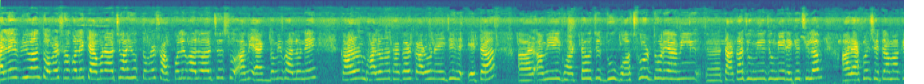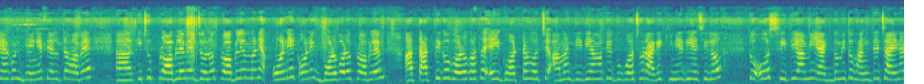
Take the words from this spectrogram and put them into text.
হ্যালো এভরিওয়ান তোমরা সকলে কেমন আছো? আই হোপ তোমরা সকলে ভালো আছো। সো আমি একদমই ভালো নেই। কারণ ভালো না থাকার কারণ এই যে এটা আর আমি এই ঘরটা হচ্ছে দু বছর ধরে আমি টাকা জমিয়ে জমিয়ে রেখেছিলাম। আর এখন সেটা আমাকে এখন ভেঙে ফেলতে হবে। কিছু প্রবলেমের জন্য, প্রবলেম মানে অনেক অনেক বড় বড় প্রবলেম। আর তার থেকেও বড় কথা, এই ঘরটা হচ্ছে আমার দিদি আমাকে দু বছর আগে কিনে দিয়েছিল। তো ও স্মৃতি আমি একদমই তো ভাঙতে চাই না,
